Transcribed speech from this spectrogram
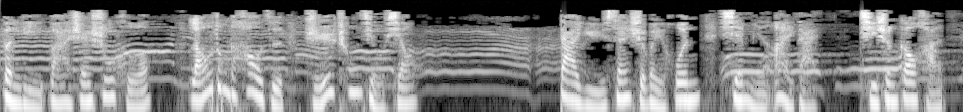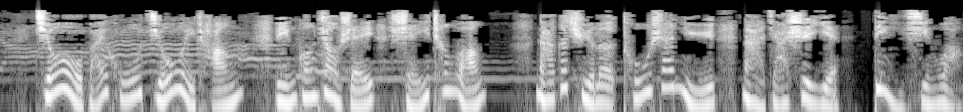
奋力挖山疏河，劳动的号子直冲九霄。大禹三十未婚，先民爱戴，齐声高喊：“求偶白狐九尾长，灵光照谁谁称王。哪个娶了涂山女，那家事业定兴旺。”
